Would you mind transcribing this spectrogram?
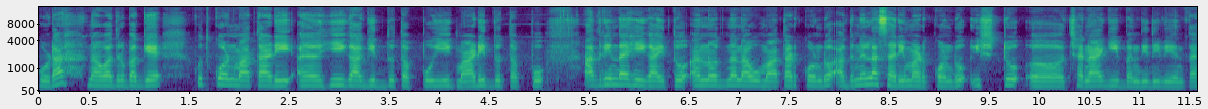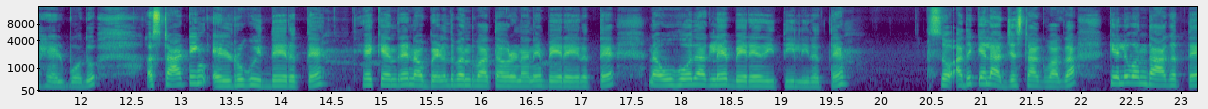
ಕೂಡ ನಾವು ಅದ್ರ ಬಗ್ಗೆ ಕುತ್ಕೊಂಡು ಮಾತಾಡಿ ಹೀಗಾಗಿದ್ದು ತಪ್ಪು, ಹೀಗೆ ಮಾಡಿದ್ದು ತಪ್ಪು, ಅದರಿಂದ ಹೀಗಾಯಿತು ಅನ್ನೋದನ್ನ ನಾವು ಮಾತಾಡಿಕೊಂಡು ಅದನ್ನೆಲ್ಲ ಸರಿ ಮಾಡಿಕೊಂಡು ಇಷ್ಟು ಚೆನ್ನಾಗಿ ಬಂದಿದ್ದೀವಿ ಅಂತ ಹೇಳ್ಬೋದು. ಸ್ಟಾರ್ಟಿಂಗ್ ಎಲ್ರಿಗೂ ಇದ್ದೇ ಇರುತ್ತೆ. ಏಕೆಂದರೆ ನಾವು ಬೆಳೆದು ಬಂದ ವಾತಾವರಣವೇ ಬೇರೆ ಇರುತ್ತೆ. ನಾವು ಹೋದಾಗಲೇ ಬೇರೆ ರೀತಿಲಿರುತ್ತೆ ಸೊ ಅದಕ್ಕೆಲ್ಲ ಅಡ್ಜಸ್ಟ್ ಆಗುವಾಗ ಕೆಲವೊಂದು ಆಗುತ್ತೆ.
